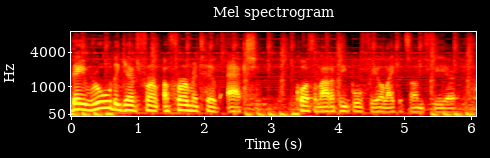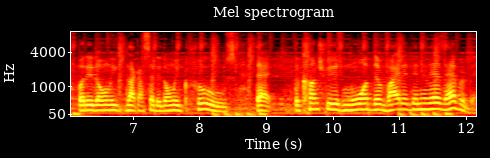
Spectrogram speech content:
They ruled against firm, affirmative action. Course, a lot of people feel like it's unfair, but it only, like I said, it only proves that the country is more divided than it has ever been.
